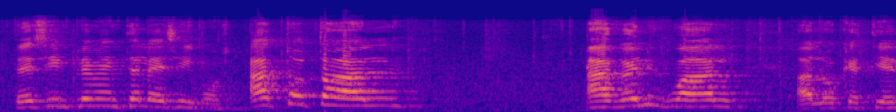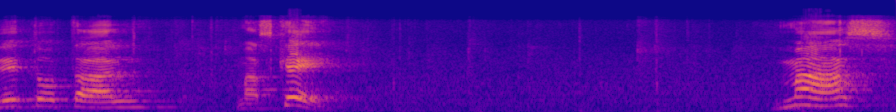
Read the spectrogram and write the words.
Entonces, simplemente le decimos a total, haga el igual a lo que tiene total, más qué? Más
